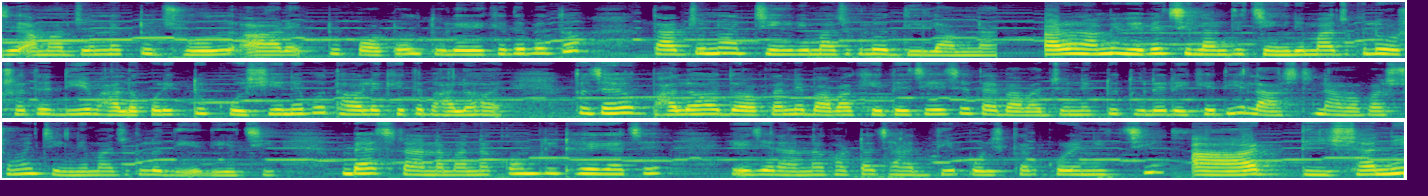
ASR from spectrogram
যে আমার জন্য একটু ঝোল আর একটু পটল তুলে রেখে দেবে তো? তার জন্য আর চিংড়ি মাছগুলো দিলাম না। কারণ আমি ভেবেছিলাম যে চিংড়ি মাছগুলো ওর সাথে দিয়ে ভালো করে একটু কষিয়ে নেব, তাহলে খেতে ভালো হয়। তো যাই হোক, ভালো হওয়ার দরকার নেই, বাবা খেতে চেয়েছে, তাই বাবার জন্য একটু তুলে রেখে দিয়ে লাস্টে নামাবার সময় চিংড়ি মাছগুলো দিয়ে দিয়েছি। ব্যাস, রান্নাবান্না কমপ্লিট হয়ে গেছে। এই যে রান্নাঘরটা ঝাড় দিয়ে পরিষ্কার করে নিচ্ছি। আর দিশানি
